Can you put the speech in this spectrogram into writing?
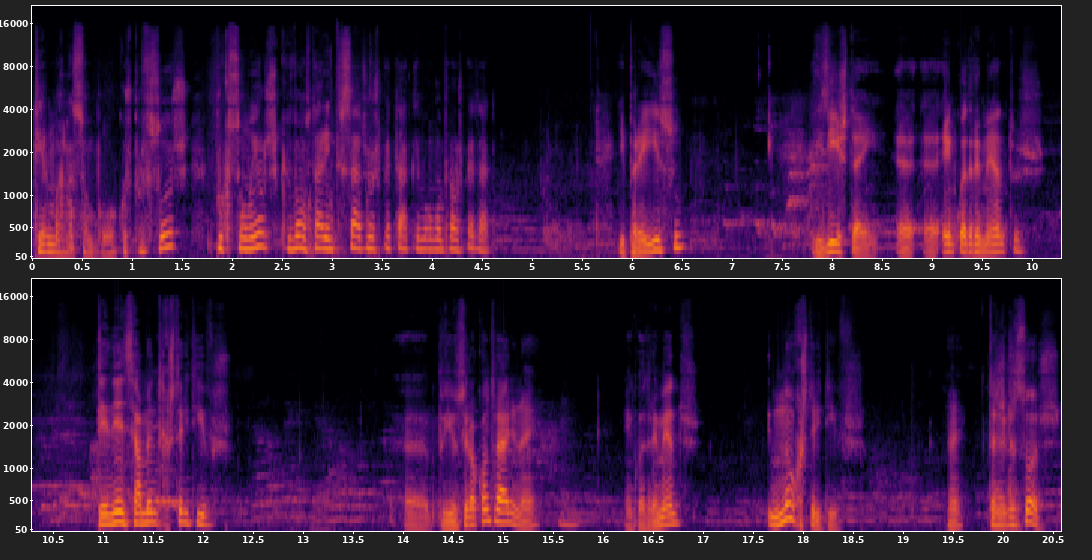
ter uma relação boa com os professores, porque são eles que vão estar interessados no espetáculo e vão comprar o espetáculo. E para isso existem uh, uh, enquadramentos tendencialmente restritivos. Uh, podiam ser ao contrário, não é? Enquadramentos não restritivos, não é? transgressores.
